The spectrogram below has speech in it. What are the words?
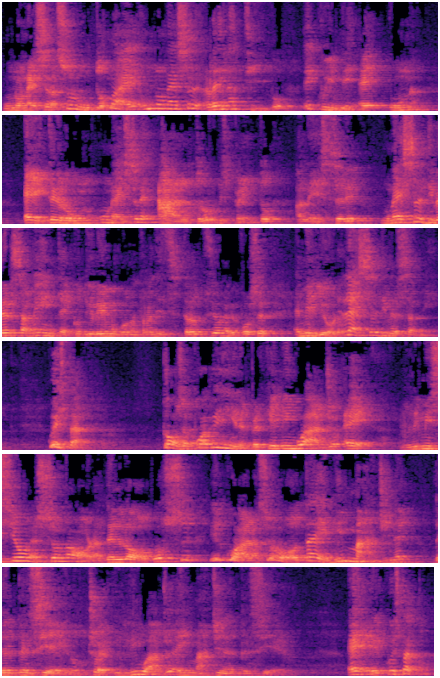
un non essere assoluto ma è un non essere relativo e quindi è un eteron, un essere altro rispetto all'essere, un essere diversamente, ecco diremo con una traduzione che forse è migliore, l'essere diversamente. Questa cosa può avvenire perché il linguaggio è l'emissione sonora del logos, il quale a sua volta è l'immagine del pensiero, cioè il linguaggio è immagine del pensiero. E questa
